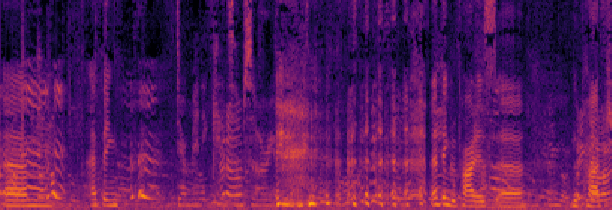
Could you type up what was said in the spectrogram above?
um, I think There are many kids, I'm sorry. I think a part is uh, the part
